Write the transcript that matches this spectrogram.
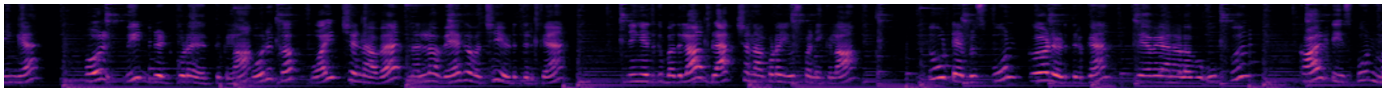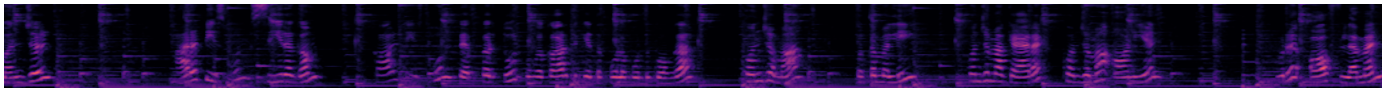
நீங்க ஹோல் வீட் பிரெட் கூட எடுத்துக்கலாம். ஒரு கப் ஒயிட் சென்னாவை நல்லா வேக வச்சு எடுத்திருக்கேன். நீங்க இதுக்கு பதிலாக பிளாக் சன்னா கூட யூஸ் பண்ணிக்கலாம். டூ டேபிள் ஸ்பூன் கேர்டு எடுத்திருக்கேன். தேவையான அளவு உப்பு கால் டீஸ்பூன் மஞ்சள் அரை டீஸ்பூன் சீரகம் கால் டீஸ்பூன் பெப்பர் தூள். உங்கள் காரத்துக்கு ஏற்ற போல போட்டுக்கோங்க. கொஞ்சமாக கொத்தமல்லி கொஞ்சமாக கேரட் கொஞ்சமாக ஆனியன் ஒரு ஆஃப் லெமன்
